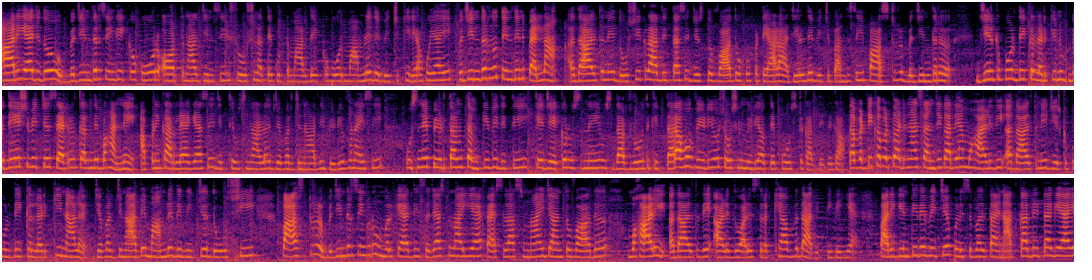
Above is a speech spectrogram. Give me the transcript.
ਆ ਰਹੀ ਹੈ ਜਦੋਂ ਬਜਿੰਦਰ ਸਿੰਘ ਇੱਕ ਹੋਰ ਔਰਤ ਨਾਲ ਜਿਨਸੀ ਸ਼ੋਸ਼ਣ ਅਤੇ ਕੁੱਟਮਾਰ ਦੇ ਇੱਕ ਹੋਰ ਮਾਮਲੇ ਦੇ ਵਿੱਚ ਘਿਰਿਆ ਹੋਇਆ ਹੈ। ਬਜਿੰਦਰ ਨੂੰ 3 ਦਿਨ ਪਹਿਲਾਂ ਅਦਾਲਤ ਨੇ ਦੋਸ਼ੀ ਕਰਾਰ ਦਿੱਤਾ ਸੀ, ਜਿਸ ਤੋਂ ਬਾਅਦ ਉਹ ਪਟਿਆਲਾ ਜੇਲ੍ਹ ਦੇ ਵਿੱਚ ਬੰਦ ਸੀ। ਪਾਸਟਰ ਬਜਿੰਦਰ ਜਿਰਕਪੁਰ ਦੀ ਇੱਕ ਲੜਕੀ ਨੂੰ ਵਿਦੇਸ਼ ਵਿੱਚ ਸੈਟਲ ਕਰਨ ਦੇ ਬਹਾਨੇ ਆਪਣੇ ਘਰ ਲੈ ਗਿਆ ਸੀ, ਜਿੱਥੇ ਉਸ ਨਾਲ ਜਬਰ ਜਨਾਹ ਦੀ ਵੀਡੀਓ ਬਣਾਈ ਸੀ। ਉਸਨੇ ਪੀੜਤਾ ਨੂੰ ਧਮਕੀ ਵੀ ਦਿੱਤੀ ਕਿ ਜੇਕਰ ਉਸਨੇ ਉਸ ਦਾ ਵਿਰੋਧ ਕੀਤਾ ਤਾਂ ਉਹ ਵੀਡੀਓ ਸੋਸ਼ਲ ਮੀਡੀਆ ਉੱਤੇ ਪੋਸਟ ਕਰ ਦੇਵੇਗਾ। ਤਾਂ ਵੱਡੀ ਖਬਰ ਤੁਹਾਡੇ ਨਾਲ ਸਾਂਝੀ ਕਰ ਰਹੇ ਹਾਂ ਮੋਹਾਲੀ ਦੀ ਅਦਾਲਤ ਨੇ ਜੀਰਕਪੁਰ ਦੀ ਇੱਕ ਲੜਕੀ ਨਾਲ ਜਬਰ ਜਨਾਹ ਦੇ ਮਾਮਲੇ ਦੇ ਵਿੱਚ ਦੋਸ਼ੀ ਪਾਸਟਰ ਬਜਿੰਦਰ ਸਿੰਘ ਨੂੰ ਉਮਰ ਕੈਦ ਦੀ ਸਜ਼ਾ ਸੁਣਾਈ ਹੈ। ਫੈਸਲਾ ਸੁਣਾਏ ਜਾਣ ਤੋਂ ਬਾਅਦ ਮੋਹਾਲੀ ਅਦਾਲਤ ਦੇ ਆਲੇ ਦੁਆਲੇ ਸੁਰੱਖਿਆ ਵਧਾ ਦਿੱਤੀ ਗਈ ਹੈ। ਭਾਰੀ ਗਿਣਤੀ ਦੇ ਵਿੱਚ ਪੁਲਿਸ ਬਲ ਤਾਇਨਾਤ ਕਰ ਦਿੱਤਾ ਗਿਆ ਹੈ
